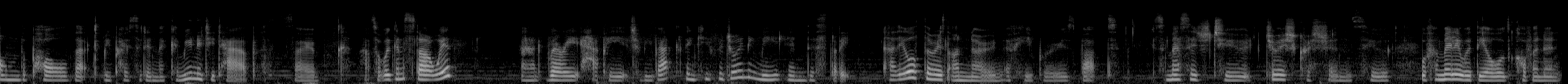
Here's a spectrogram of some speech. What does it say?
on the poll that we posted in the community tab. So that's what we're going to start with, and very happy to be back. Thank you for joining me in this study. Uh, the author is unknown of Hebrews, but it's a message to Jewish Christians who were familiar with the Old Covenant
